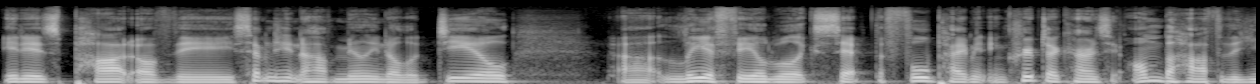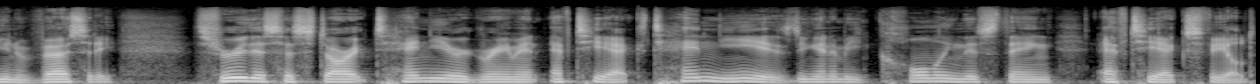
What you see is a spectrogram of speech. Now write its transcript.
It is part of the $17.5 million deal. Uh, Learfield will accept the full payment in cryptocurrency on behalf of the university. Through this historic 10 year agreement, FTX, 10 years, you're going to be calling this thing FTX Field.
